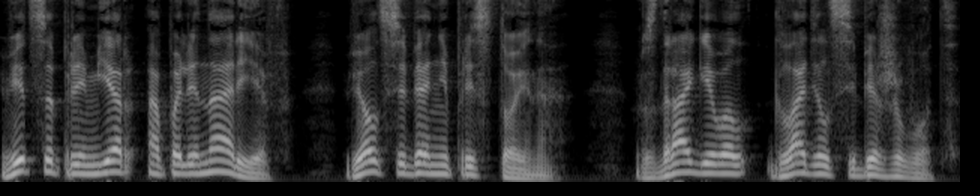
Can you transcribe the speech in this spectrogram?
Вице-премьер Аполлинариев вел себя непристойно. Вздрагивал, гладил себе живот.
